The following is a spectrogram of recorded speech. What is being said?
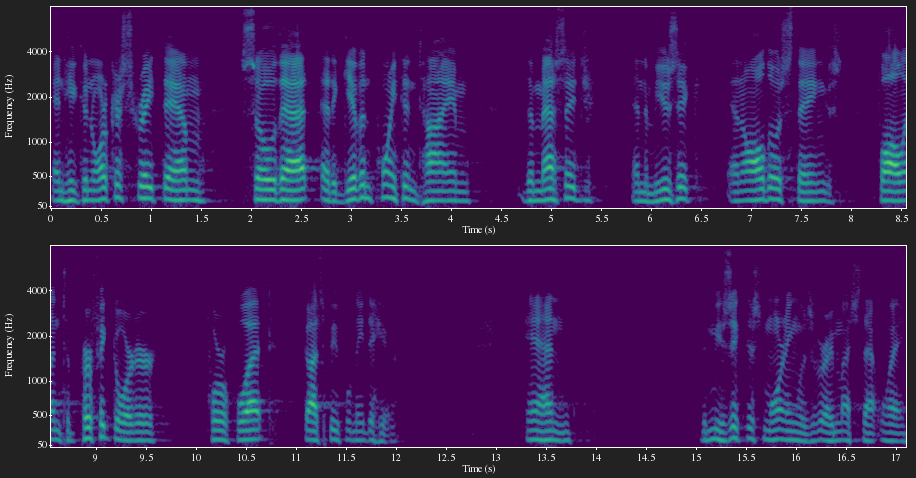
and he can orchestrate them so that at a given point in time the message and the music and all those things fall into perfect order for what God's people need to hear. And the music this morning was very much that way.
